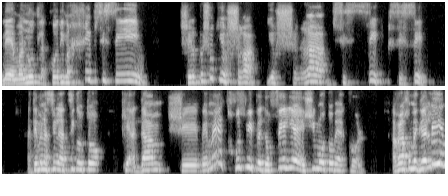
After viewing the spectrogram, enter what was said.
הנאמנות לקודים הכי בסיסיים של פשוט יושרה, יושרה בסיסית, בסיסית. אתם מנסים להציג אותו כאדם שבאמת, חוץ מפדופיליה, האשימו אותו בהכל. אבל אנחנו מגלים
